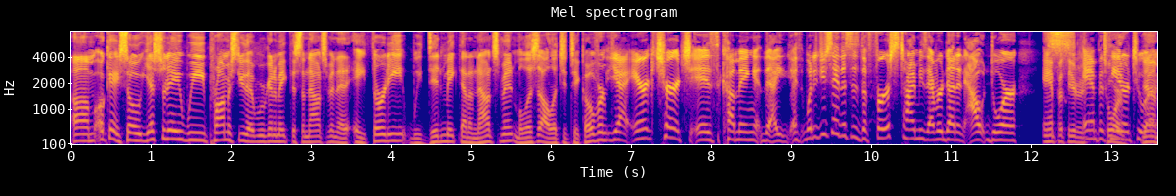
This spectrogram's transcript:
Um, okay, so yesterday we promised you that we were going to make this announcement at 8:30. We did make that announcement. Melissa, I'll let you take over. Yeah, Eric Church is coming. the- I- I- What did you say? This is the first time he's ever done an outdoor Amphitheater amphitheater tour. tour. Yeah.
